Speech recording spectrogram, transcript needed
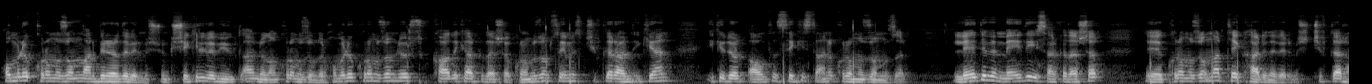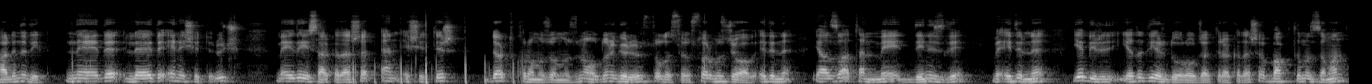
homolog kromozomlar bir arada verilmiş. Çünkü şekil ve büyüklük aynı olan kromozomları homolog kromozom diyoruz. K'daki arkadaşlar kromozom sayımız çiftler halinde 2N, 2, 4, 6, 8 tane kromozomumuz var. L'de ve M'de ise arkadaşlar e, kromozomlar tek haline verilmiş. Çiftler halinde değil. N'de, L'de N eşittir 3. M'de ise arkadaşlar N eşittir 4 kromozomumuzun olduğunu görüyoruz. Dolayısıyla sorumuz cevabı Edirne. Ya zaten M Denizli ve Edirne ya biri ya da diğeri doğru olacaktır arkadaşlar. Baktığımız zaman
